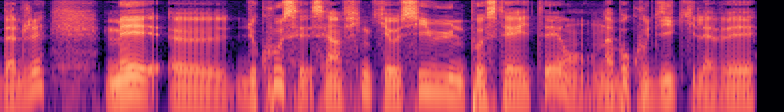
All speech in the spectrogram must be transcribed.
d'Alger. Mais du coup, c'est un film qui a aussi eu une postérité. On, on a beaucoup dit qu'il avait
